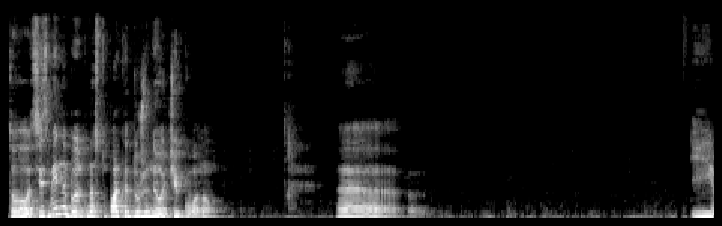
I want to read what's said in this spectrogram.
то ці зміни будуть наступати дуже неочікувано. Е, І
